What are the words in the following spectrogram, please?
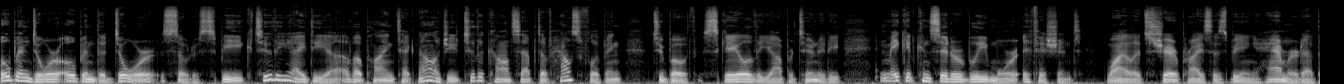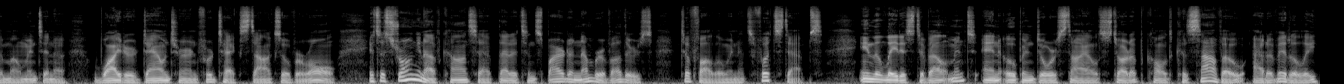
Opendoor opened the door, so to speak, to the idea of applying technology to the concept of house flipping to both scale the opportunity and make it considerably more efficient. While its share price is being hammered at the moment in a wider downturn for tech stocks overall, it's a strong enough concept that it's inspired a number of others to follow in its footsteps. In the latest development, an Opendoor style startup called Casavo out of Italy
